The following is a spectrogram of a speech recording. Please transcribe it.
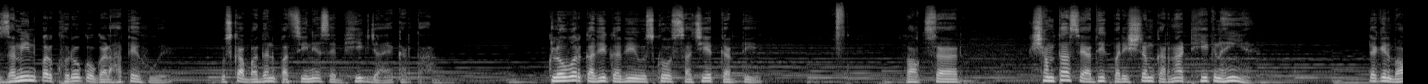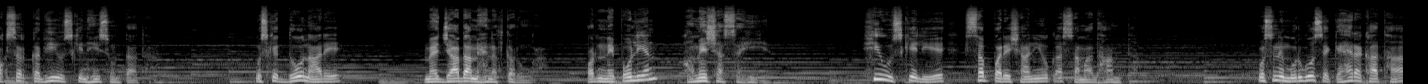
ज़मीन पर खुरों को गढ़ाते हुए उसका बदन पसीने से भीग जाया करता। क्लोवर कभी कभी उसको सचेत करती बॉक्सर क्षमता से अधिक परिश्रम करना ठीक नहीं है। लेकिन बॉक्सर कभी उसकी नहीं सुनता था। उसके दो नारे मैं ज़्यादा मेहनत करूँगा और नेपोलियन हमेशा सही है। ही उसके लिए सब परेशानियों का समाधान था। उसने मुर्गों से कह रखा था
